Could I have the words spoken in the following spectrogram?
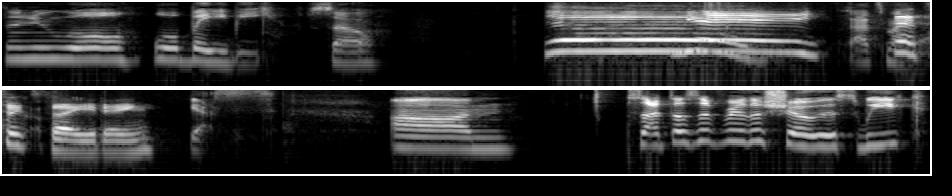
the new little little baby. So Yay! Yay! That's my That's exciting. Yes. Um, so that does it for the show this week.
